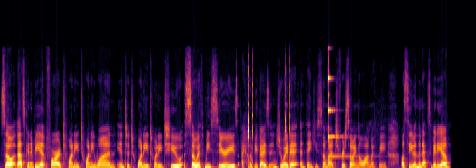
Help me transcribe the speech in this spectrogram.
So that's going to be it for our 2021 into 2022 Sew With Me series. I hope you guys enjoyed it and thank you so much for sewing along with me. I'll see you in the next video.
